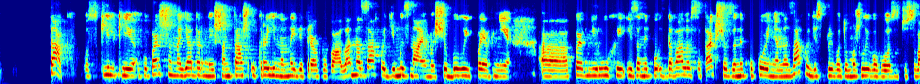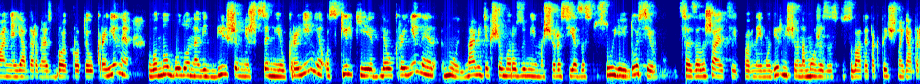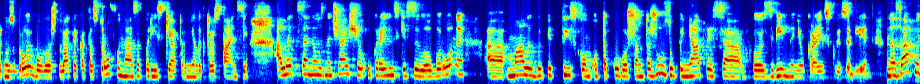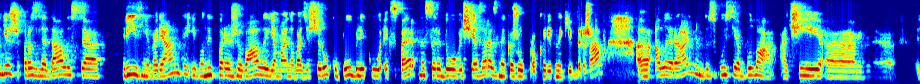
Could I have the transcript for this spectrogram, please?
Так, оскільки, по-перше, на ядерний шантаж Україна не відреагувала. На заході ми знаємо, що були певні е, певні рухи, і занепо... здавалося так, що занепокоєння на заході з приводу можливого застосування ядерної зброї проти України воно було навіть більшим ніж в самій Україні, оскільки для України, ну навіть якщо ми розуміємо, що Росія застосує і досі. Це залишається і певна ймовірність, що вона може застосувати тактичну ядерну зброю, бо влаштувати катастрофу на Запорізькій атомній електростанції. Але це не означає, що українські сили оборони е, мали би під тиском от такого шантажу зупинятися в звільненні української землі. На заході ж розглядалися різні варіанти, і вони переживали. Я маю на увазі широку публіку, експертне середовище. Я зараз не кажу про керівників держав, е, але реально дискусія була. А чи е,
